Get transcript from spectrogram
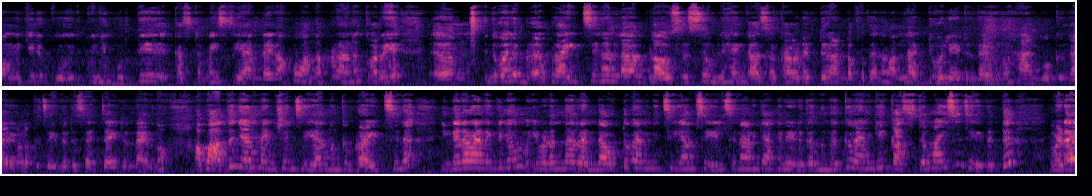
മമ്മിക്കൊരു കുഞ്ഞു കുർത്തി കസ്റ്റമൈസ് ചെയ്യാനുണ്ടായിരുന്നു. അപ്പൊ വന്നപ്പോഴാണ് കുറെ ഇതുപോലെ ബ്രൈറ്റ്സിനുള്ള ബ്ലൗസസും ലെഹങ്കാസും ഒക്കെ അവിടെ ഇട്ട് കണ്ടപ്പോൾ തന്നെ നല്ല അടിപൊളിയായിട്ടുണ്ടായിരുന്നു. ഹാൻഡ് വർക്കും കാര്യങ്ങളൊക്കെ ചെയ്തിട്ട് സെറ്റ് ആയിട്ടുണ്ടായിരുന്നു. അപ്പൊ അത് ഞാൻ മെൻഷൻ ചെയ്യാം. നിങ്ങൾക്ക് ബ്രൈറ്റ്സിന് ഇങ്ങനെ വേണമെങ്കിലും ഇവിടെ നിന്ന് റെന്റ് ഔട്ട് വേണമെങ്കിൽ ചെയ്യാം. സെയിൽസിനാണെങ്കിൽ അങ്ങനെ എടുക്കാം. നിങ്ങൾക്ക് വേണമെങ്കിൽ കസ്റ്റമൈസും ചെയ്തിട്ട് ഇവിടെ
